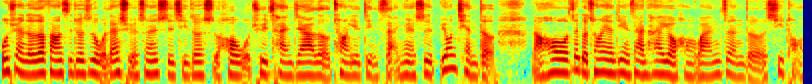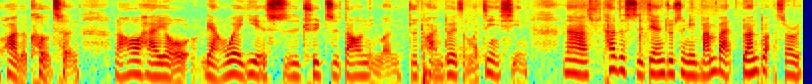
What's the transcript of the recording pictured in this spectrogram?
我选择的方式就是我在学生时期的时候，我去参加了创业竞赛，因为是不用钱的。然后这个创业竞赛它有很完整的系统化的课程，然后还有两位业师去指导你们就团队怎么进行。那它的时间就是你短短短短，sorry，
